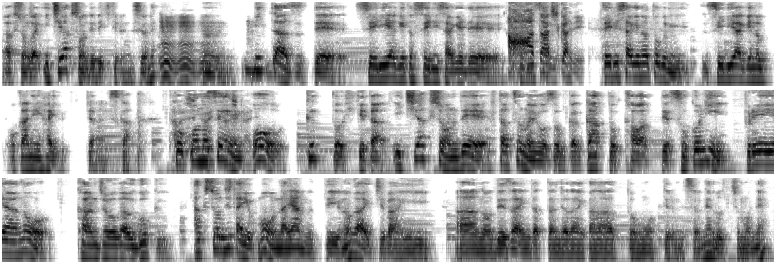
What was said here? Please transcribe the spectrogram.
アクションが1アクションでできてるんですよね。うんうんううん。ん。ビッターズって、競り上げと競り下げで、ああ、確かに。競り下げのとこに競り上げのお金に入るじゃないですか。ここの線をグッと引けた、1アクションで2つの要素がガッと変わって、そこにプレイヤーの感情が動く、アクション自体も悩むっていうのが一番いい、あの、デザインだったんじゃないかなと思ってるんですよね、どっちもね。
